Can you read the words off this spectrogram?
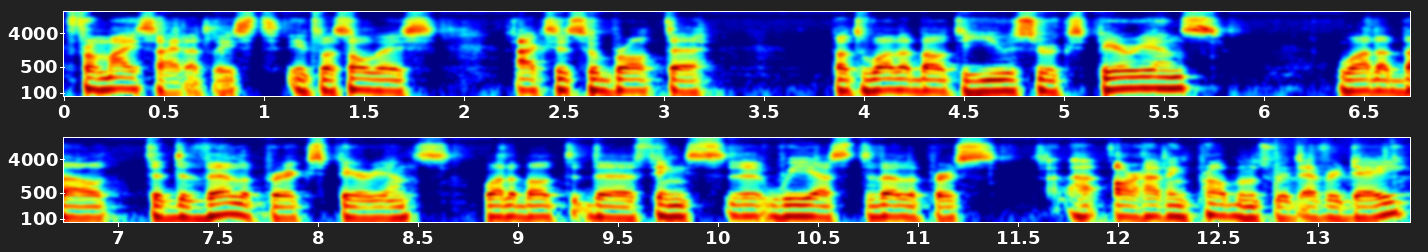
From my side at least it was always axis who brought the but what about the user experience? What about the developer experience? What about the things we as developers uh, are having problems with every day?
